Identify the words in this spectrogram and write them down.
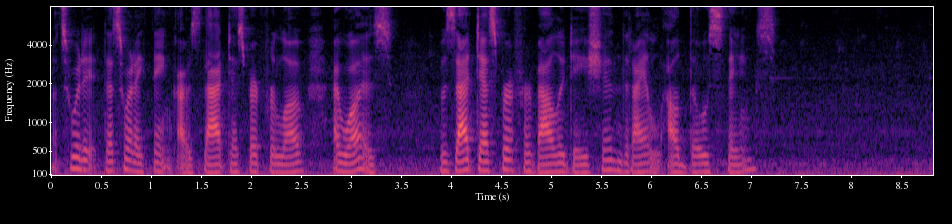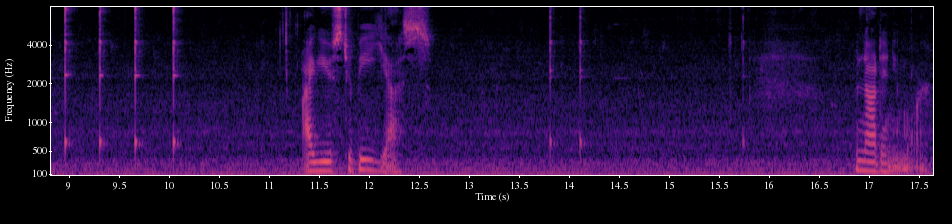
That's what it that's what I think. I was that desperate for love. I was. I was that desperate for validation that I allowed those things. I used to be, yes. But not anymore.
